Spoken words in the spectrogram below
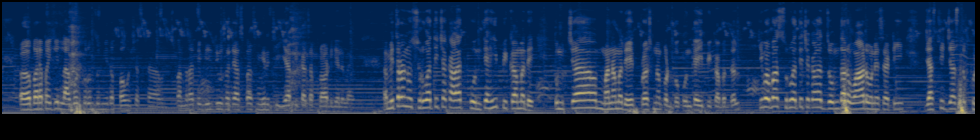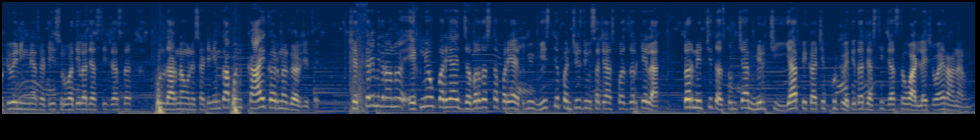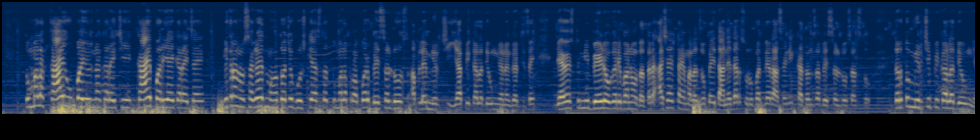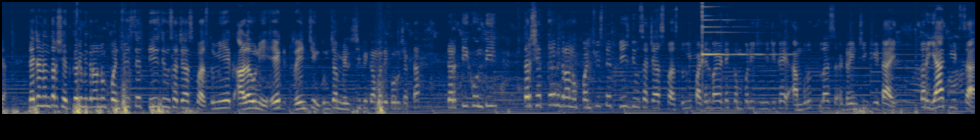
बऱ्यापैकी लागवड करून तुम्ही इथं पाहू शकता. पंधरा ते वीस दिवसाच्या आसपास मिरची या पिकाचा प्लॉट गेलेला आहे. मित्रांनो सुरुवातीच्या काळात कोणत्याही पिकामध्ये तुमच्या मनामध्ये एक प्रश्न पडतो कोणत्याही पिकाबद्दल की बाबा सुरुवातीच्या काळात जोमदार वाढ होण्यासाठी जास्तीत जास्त फुटवे निघण्यासाठी सुरुवातीला जास्तीत जास्त फुलधारणा होण्यासाठी नेमकं आपण काय करणं गरजेचं आहे? शेतकरी मित्रांनो एकमेव पर्याय जबरदस्त पर्याय तुम्ही वीस ते पंचवीस दिवसाच्या आसपास जर केला तर निश्चितच तुमच्या मिरची या पिकाची फुटवे तिथं जास्तीत जास्त वाढल्याशिवाय राहणार नाही. तुम्हाला काय उपाययोजना करायची आहे? काय पर्याय करायचा आहे? मित्रांनो सगळ्यात महत्त्वाच्या गोष्टी असतात तुम्हाला प्रॉपर बेसल डोस आपल्या मिरची या पिकाला देऊन घेणं गरजेचं आहे. ज्यावेळेस तुम्ही बेड वगैरे बनवता तर अशाच टायमाला जो काही दाणेदार स्वरूपातल्या रासायनिक खतांचा बेसल डोस असतो तर तो मिरची पिकाला देऊन घ्या. त्याच्यानंतर शेतकरी मित्रांनो पंचवीस ते तीस दिवसाच्या आसपास तुम्ही एक आळवणी एक ड्रेंचिंग तुमच्या मिरची पिकामध्ये करू शकता. तर ती कोणती? तर शेतकरी मित्रांनो पंचवीस ते तीस दिवसाच्या आसपास तुम्ही पाटील बायोटेक कंपनीची ही जी काही अमृत प्लस ड्रेंचिंग किट आहे तर या किटचा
